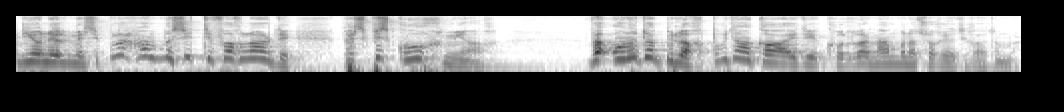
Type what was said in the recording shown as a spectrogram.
Lionel Messi. Bunlar hamısı ittifaqlardır. Bəs biz qorxmayaq. Və onu da bilək. Bu bir dənə qaidə kod var. Mən buna çox etiqadım var.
